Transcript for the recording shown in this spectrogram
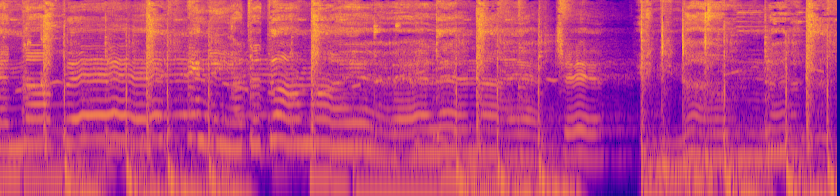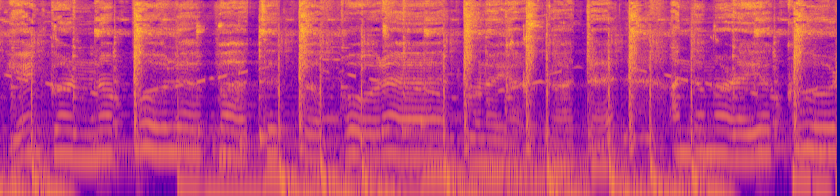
என்ன பே இனி அதுதான் மாய வேலை நாயாச்சே. இனி நான் உன்ன என் கண்ணை போல பார்த்துக்க போறேன். துணையா காத்த அந்த மழைய கூட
